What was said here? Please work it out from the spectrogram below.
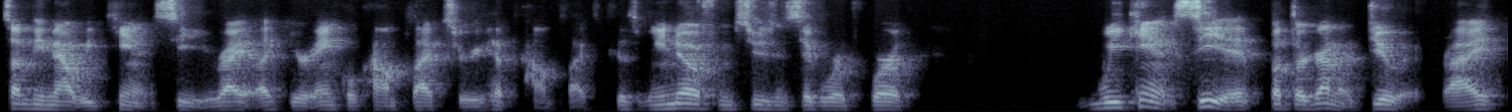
something that we can't see, right? Like your ankle complex or your hip complex, because we know from Susan Sigward's work we can't see it, but they're going to do it, right?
